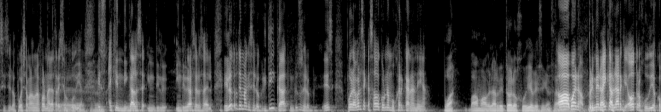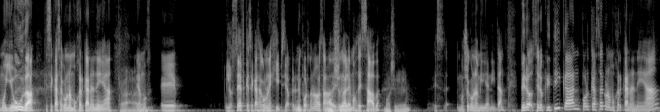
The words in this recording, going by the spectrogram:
si se los puede llamar de alguna forma, de la tradición Sí, judía. sí. Esos hay que indilgarse- indil- indilgárselos a él. El otro tema que se lo critica, que incluso se lo- es por haberse casado con una mujer cananea. Buah, vamos a hablar de todos los judíos que se casaron. Ah, bueno, primero hay que hablar que otros judíos como Yehuda, que se casa con una mujer cananea, Claro. digamos, eh, Yosef, que se casa con una egipcia, pero no importa, ¿no? O sea, Moshe. hablemos de Sab, Moshe. es Moshe con una midianita, pero se lo critican por casar con una mujer cananea,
